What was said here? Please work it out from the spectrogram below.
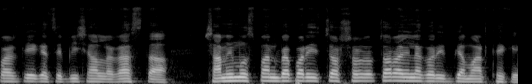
পাশ দিয়ে গেছে বিশাল রাস্তা। শামীম ওসমান ব্যাপারী চর চর আলীনগর ঈদগাহ মাঠ থেকে।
